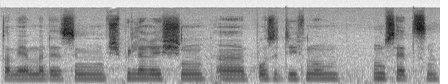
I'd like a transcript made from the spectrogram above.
dann werden wir das im spielerischen äh, Positiven um, umsetzen.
